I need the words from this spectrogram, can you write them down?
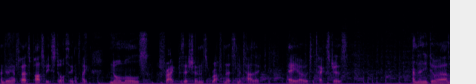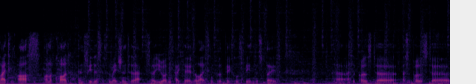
and doing a first pass where you store things like normals, frag positions, roughness, metallic, AO to textures, and then you do a lighting pass on a quad and feed this information to that so you only calculate the lighting for the pixels being displayed uh, as opposed to as opposed to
